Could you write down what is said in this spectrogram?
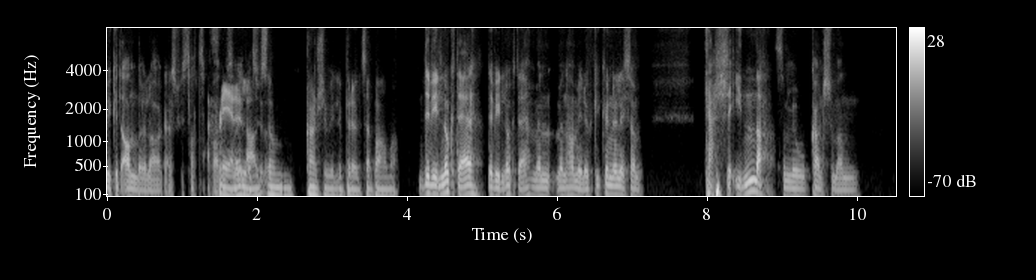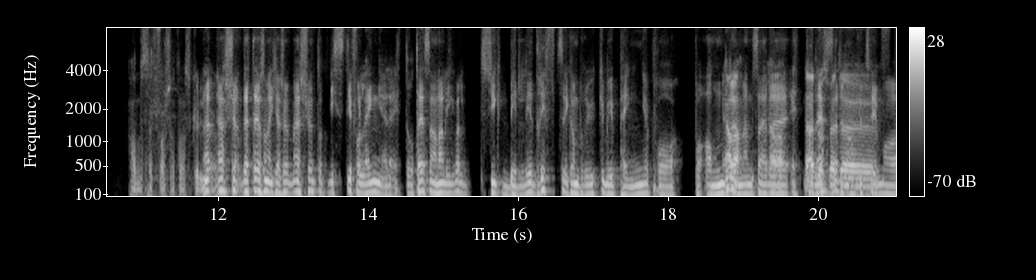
Hvilket andre lag er det som vil satse på ham? Flere lag som kanskje ville prøvd seg på han da. Det vil nok det, det vil nok det, men, men han vil jo ikke kunne liksom cashe inn, da, som jo kanskje man hadde sett for seg at han skulle gjøre. jeg skjønt, dette er jo sånn jeg ikke har skjønt, men jeg har skjønt at hvis de forlenger det ett år til, så er han allikevel sykt billig i drift, så de kan bruke mye penger på, på andre, Ja men så er det Ja etter Det så er det plutselig må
